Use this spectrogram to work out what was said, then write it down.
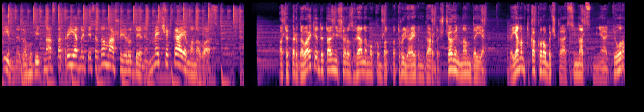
7. Не загубіть нас та приєднуйтеся до нашої родини. Ми чекаємо на вас. А тепер давайте детальніше розглянемо комбат патруль Рейвенгарда. Що він нам дає? Дає нам така коробочка 17 мініатюр.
